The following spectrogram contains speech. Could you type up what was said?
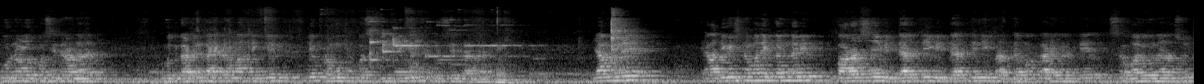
पूर्ण उपस्थित राहणार आहेत. उद्घाटन कार्यक्रमात देखील ते प्रमुख उपस्थित म्हणून उपस्थित राहणार आहेत. यामध्ये या अधिवेशनामध्ये एकंदरीत बाराशे विद्यार्थी विद्यार्थिनी प्राध्यापक कार्यकर्ते सहभागी होणार असून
